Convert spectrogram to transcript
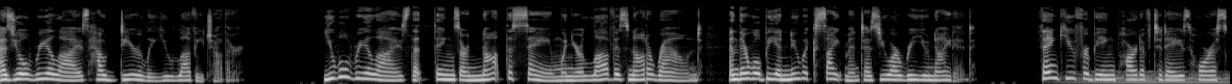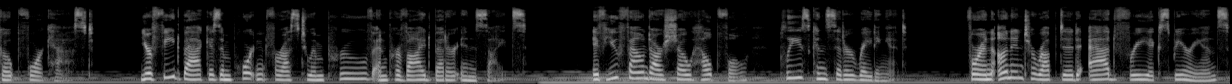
as you'll realize how dearly you love each other. You will realize that things are not the same when your love is not around, and there will be a new excitement as you are reunited. Thank you for being part of today's horoscope forecast. Your feedback is important for us to improve and provide better insights. If you found our show helpful, please consider rating it. For an uninterrupted, ad free experience,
